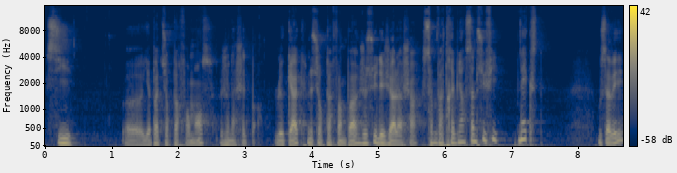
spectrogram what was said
Si euh, il n'y a pas de surperformance, je n'achète pas. Le CAC ne surperforme pas, je suis déjà à l'achat, ça me va très bien, ça me suffit. Next vous savez,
